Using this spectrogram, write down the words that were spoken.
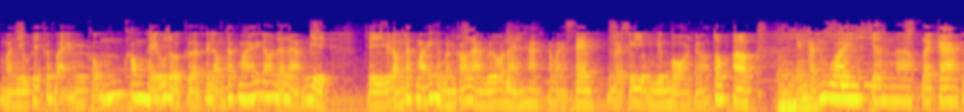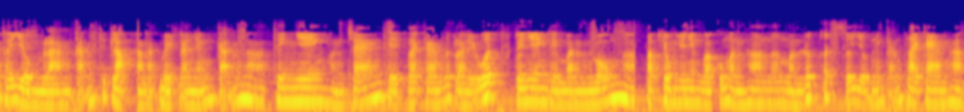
mà nhiều khi các bạn cũng không hiểu được là cái động tác máy đó để làm cái gì. Thì cái động tác máy thì mình có làm video này ha các bạn xem. Để sử dụng gimbal cho nó tốt hơn. Những cảnh quay trên ờ, PlayCam flycam có thể dùng làm cảnh thiết lập đặc biệt là những cảnh ờ, thiên nhiên hoành tráng thì flycam rất là hữu ích. Tuy nhiên thì mình muốn ờ, tập trung cho nhân vật của mình hơn nên mình rất ít sử dụng những cảnh flycam ha.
